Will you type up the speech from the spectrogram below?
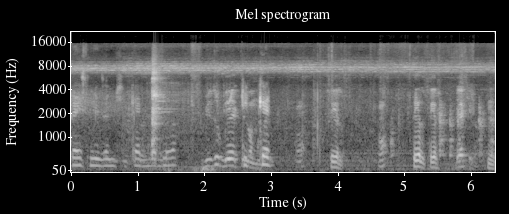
ગઈશ મેં જમશું. કેક બદલેવા બીજું બે ટિકિટ. તેલ તેલ તેલ. બે કિલો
